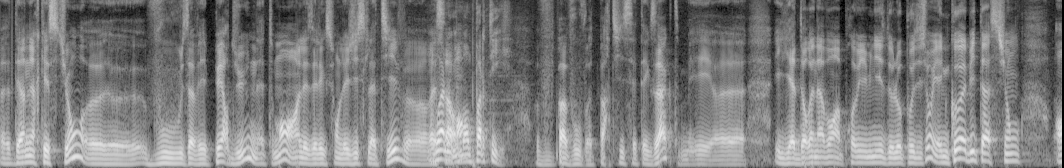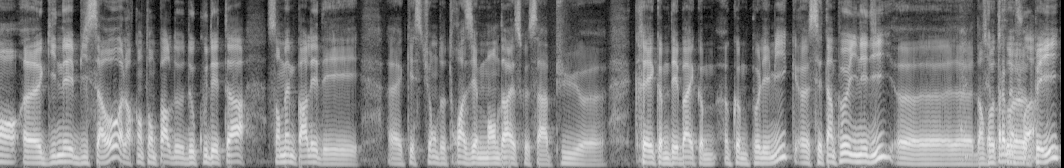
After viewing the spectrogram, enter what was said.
Euh, dernière question, euh, vous avez perdu nettement hein, les élections législatives euh, récemment. Voilà, mon parti. Pas vous, votre parti, c'est exact, mais il y a dorénavant un Premier ministre de l'opposition. Il y a une cohabitation en Guinée-Bissau. Alors quand on parle de, de coup d'État, sans même parler des, euh, question de troisième mandat, est-ce que ça a pu euh, créer comme débat et comme, comme polémique euh, C'est un peu inédit dans votre pays.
